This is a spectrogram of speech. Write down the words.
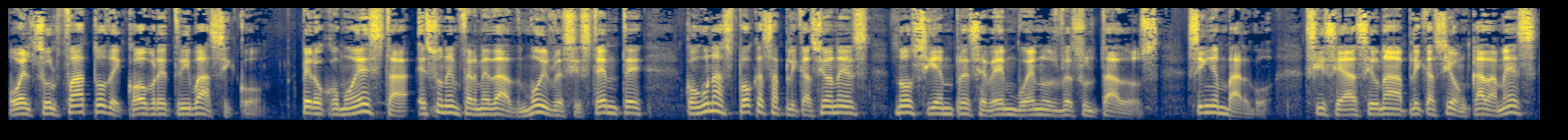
o el sulfato de cobre tribásico. Pero como esta es una enfermedad muy resistente, con unas pocas aplicaciones no siempre se ven buenos resultados. Sin embargo, si se hace una aplicación cada mes,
